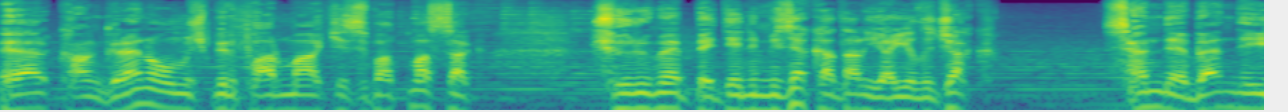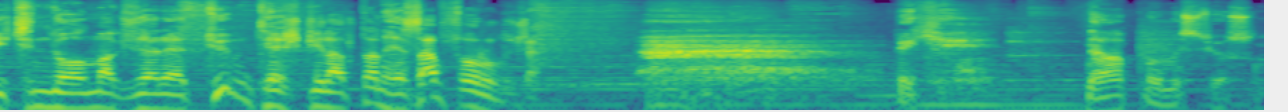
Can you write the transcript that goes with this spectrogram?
Eğer kangren olmuş bir parmağı kesip atmazsak çürüme bedenimize kadar yayılacak. Sen de ben de içinde olmak üzere tüm teşkilattan hesap sorulacak. Peki ne yapmamı istiyorsun?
